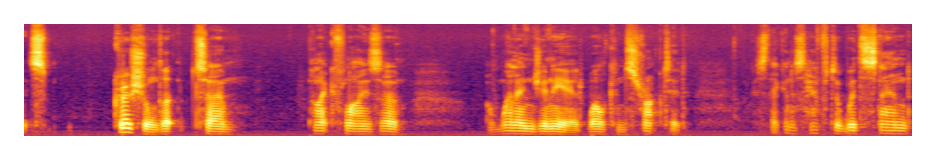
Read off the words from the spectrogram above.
It's crucial that um, pike flies are are well engineered, well constructed, because they're going to have to withstand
